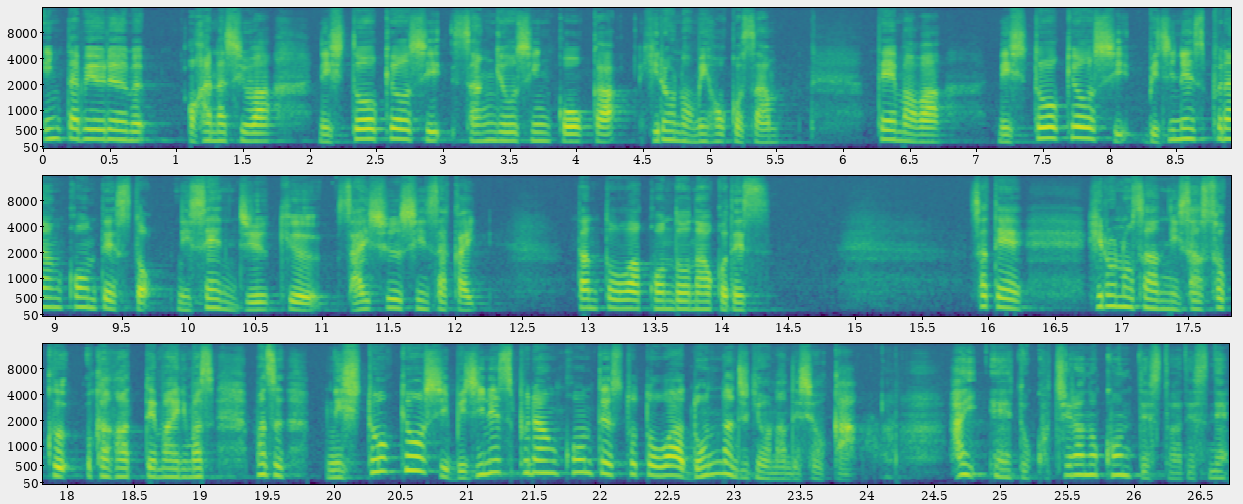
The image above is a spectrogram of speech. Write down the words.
インタビュールームお話は西東京市産業振興課広野美穂子さん。テーマは西東京市ビジネスプランコンテスト2019最終審査会。担当は近藤直子です。さて広野さんに早速伺ってまいりますまず西東京市ビジネスプランコンテストとはどんな事業なんでしょうか？はい、えーと、こちらのコンテストはですね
